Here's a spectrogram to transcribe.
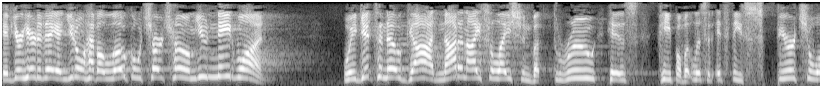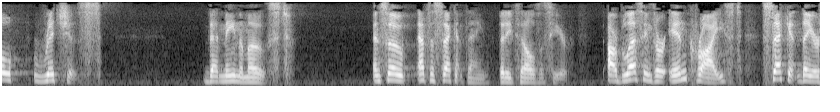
If you're here today and you don't have a local church home, you need one. We get to know God not in isolation, but through His people. But listen, it's these spiritual riches that mean the most. And so that's the second thing that he tells us here. Our blessings are in Christ. Second, they are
